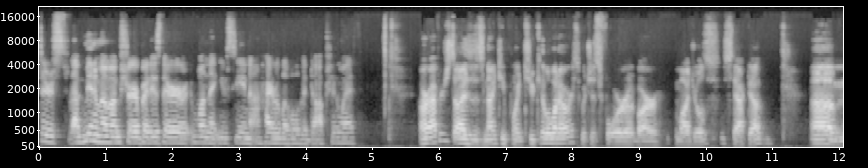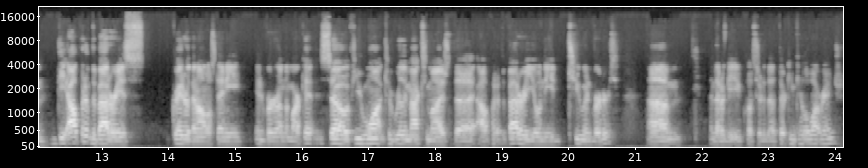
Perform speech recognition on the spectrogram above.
there's a minimum, I'm sure, but is there one that you've seen a higher level of adoption with? Our average size is 19.2 kilowatt hours, which is four of our modules stacked up. Um, the output of the battery is greater than almost any inverter on the market. So if you want to really maximize the output of the battery, you'll need two inverters, um, and that'll get you closer to the 13 kilowatt range,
